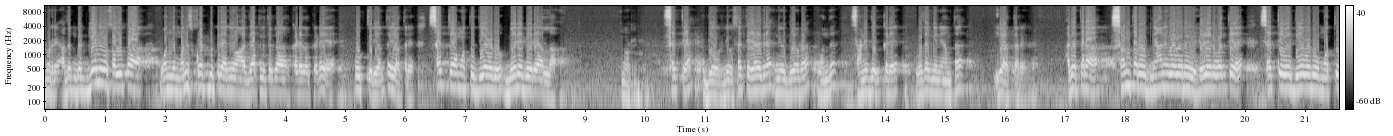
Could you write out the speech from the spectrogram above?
ನೋಡ್ರಿ, ಅದ್ರ ಬಗ್ಗೆ ನೀವು ಸ್ವಲ್ಪ ಒಂದು ಮನಸ್ಸು ಕೊಟ್ಬಿಟ್ರೆ ನೀವು ಆಧ್ಯಾತ್ಮಿಕ ಕಡೆದ ಕಡೆ ಹೋಗ್ತೀರಿ ಅಂತ ಹೇಳ್ತಾರೆ. ಸತ್ಯ ಮತ್ತು ದೇವರು ಬೇರೆ ಬೇರೆ ಅಲ್ಲ. ನೋಡ್ರಿ, ಸತ್ಯ, ದೇವ್ರು. ನೀವು ಸತ್ಯ ಹೇಳಿದ್ರೆ ನೀವು ದೇವರ ಒಂದು ಸಾನ್ನಿಧ್ಯದ ಕಡೆ ಹೋದಂಗೇನೆ ಅಂತ ಹೇಳ್ತಾರೆ. ಅದೇ ತರ ಸಂತರು, ಜ್ಞಾನಿಗಳು ಹೇಳಿರುವಂತೆ ಸತ್ಯವೇ ದೇವರು ಮತ್ತು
